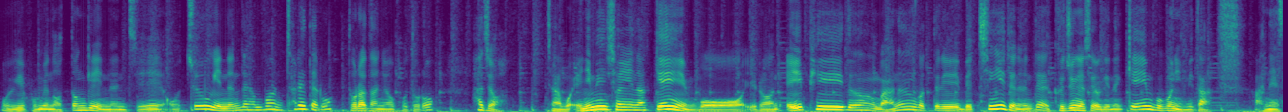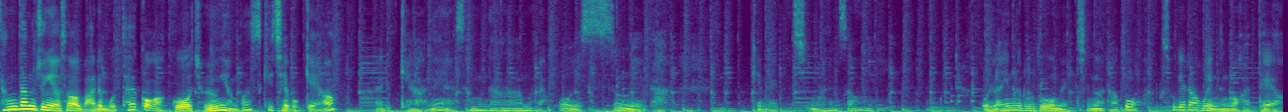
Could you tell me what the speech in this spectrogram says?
어, 여기 보면 어떤 게 있는지 어, 쭉 있는데 한번 차례대로 돌아다녀 보도록 하죠. 자, 뭐 애니메이션이나 게임, 뭐 이런 AP 등 많은 것들이 매칭이 되는데 그 중에서 여기는 게임 부분입니다. 안에 상담 중이어서 말을 못할 것 같고 조용히 한번 스케치 해 볼게요. 이렇게 안에 상담을 하고 있습니다. 이렇게 매칭을 해서 온라인으로도 매칭을 하고 소개를 하고 있는 것 같아요.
